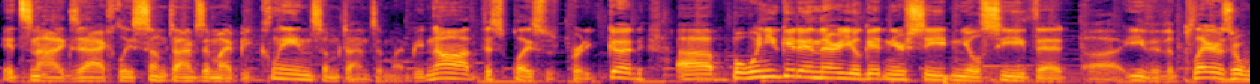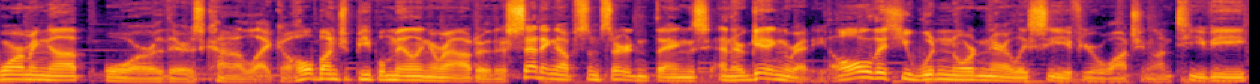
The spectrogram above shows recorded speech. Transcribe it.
it's not exactly. Sometimes it might be clean, sometimes it might be not. This place was pretty good, uh, but when you get in there, you'll get in your seat and you'll see that uh, either the players are warming up, or there's kind of like a whole bunch of people milling around, or they're setting up some certain things and they're getting ready. All this you wouldn't ordinarily see if you're watching on TV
